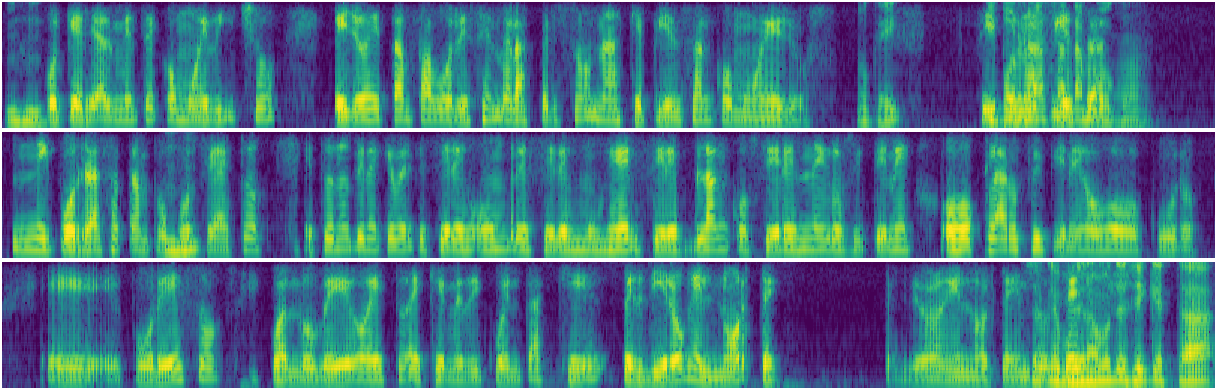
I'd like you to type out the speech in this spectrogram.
Uh -huh. porque realmente, como he dicho, ellos están favoreciendo a las personas que piensan como ellos. Ok. Si y por raza piensas- tampoco. Ni por raza tampoco. O sea, esto esto no tiene que ver que si eres hombre, si eres mujer, si eres blanco, si eres negro, si tienes ojos claros, si tienes ojos oscuros. Eh, por eso, cuando veo esto, es que me doy cuenta que perdieron el norte. Perdieron el norte. o Entonces, sea, que pudiéramos decir que está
